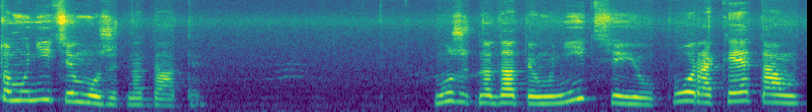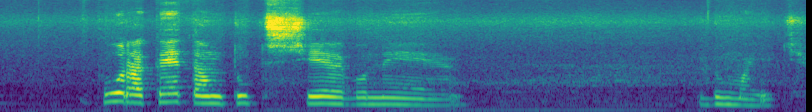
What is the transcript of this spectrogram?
тут амуніцію можуть надати. Можуть надати амуніцію по ракетам. По ракетам тут ще вони думають.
